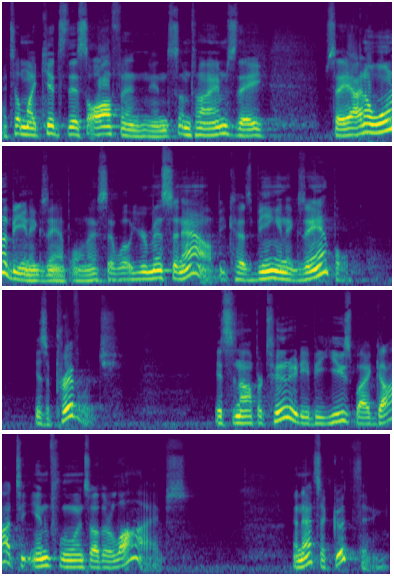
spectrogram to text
I tell my kids this often, and sometimes they say, I don't want to be an example. And I say, Well, you're missing out because being an example is a privilege. It's an opportunity to be used by God to influence other lives. And that's a good thing.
